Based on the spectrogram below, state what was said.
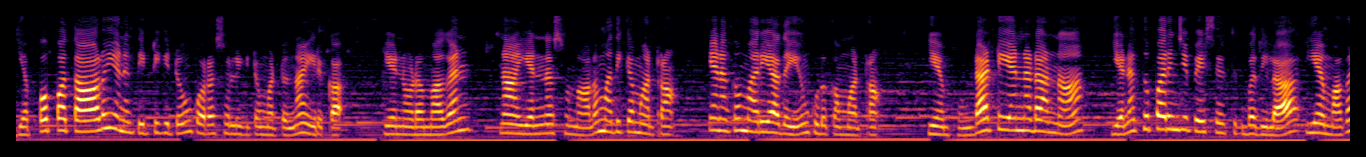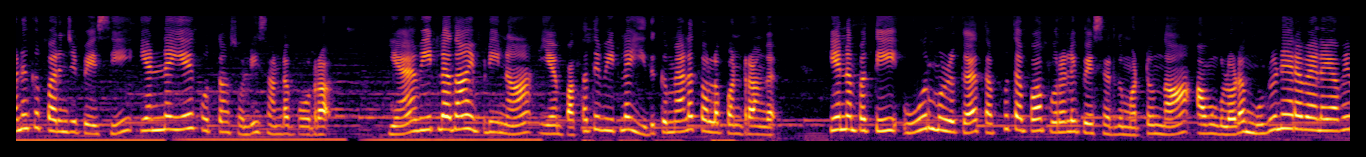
எப்போ பார்த்தாலும் என்னை திட்டிக்கிட்டும் குறை சொல்லிக்கிட்டும் மட்டும்தான் இருக்கா. என்னோட மகன் நான் என்ன சொன்னாலும் மதிக்க மாட்றான். எனக்கு மரியாதையும் கொடுக்க மாட்றான். என் பொண்டாட்டி என்னடான்னா எனக்கு பறிஞ்சு பேசுறதுக்கு பதிலாக என் மகனுக்கு பறிஞ்சு பேசி என்னையே குத்தம் சொல்லி சண்டை போடுறா. என் வீட்டில் தான் இப்படின்னா என் பக்கத்து வீட்டில் இதுக்கு மேலே தொல்லை பண்ணுறாங்க என்னை பற்றி ஊர் முழுக்க தப்பு தப்பாக புரளி பேசுறது மட்டும்தான் அவங்களோட முழு நேர வேலையாகவே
